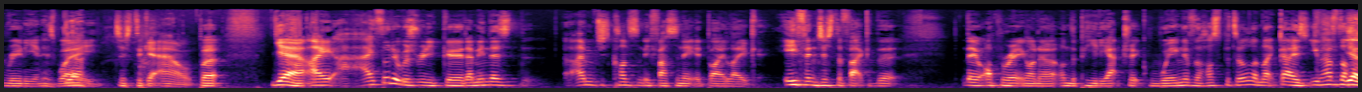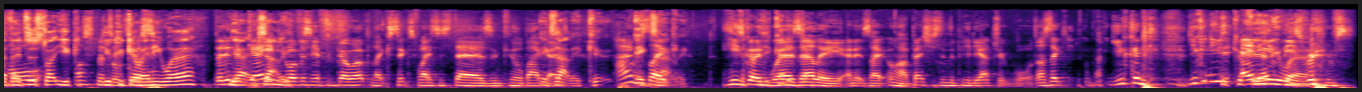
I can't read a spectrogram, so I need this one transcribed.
really in his way Yeah. just to get out. But yeah, I I thought it was really good. I mean, there's I'm just constantly fascinated by like even just the fact that they were operating on a on the pediatric wing of the hospital. I'm like, guys, you have the yeah, whole they're just like you. could- hospital You could go anywhere. But in yeah, the game, exactly. you obviously have to go up like six flights of stairs and kill bad guys. Exactly. I was exactly. like, he's going, You "Where's Ellie?" And it's like, "Oh, I bet she's in the pediatric ward." I was like, "You can, you can use It could be any of these rooms."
